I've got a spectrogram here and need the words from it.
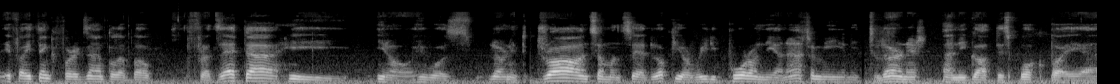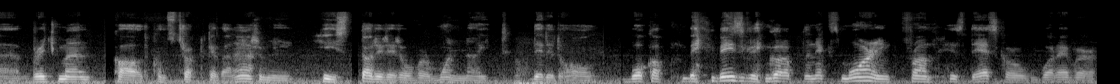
if i think for example about frazetta he you know, he was learning to draw, and someone said, "Look, you're really poor on the anatomy. You need to learn it." And he got this book by uh, Bridgman called Constructive Anatomy. He studied it over one night, did it all, woke up, basically got up the next morning from his desk or whatever,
